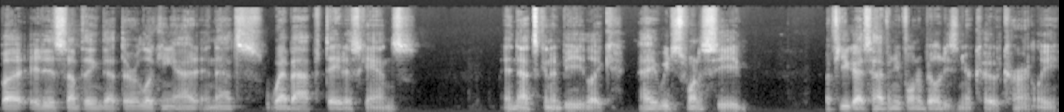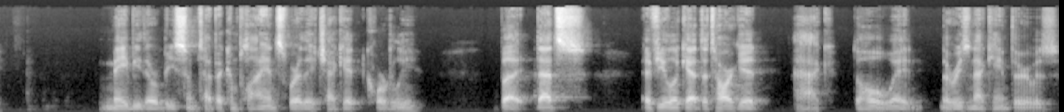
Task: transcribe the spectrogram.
but it is something that they're looking at, and that's web app data scans. And that's going to be like, hey, we just want to see if you guys have any vulnerabilities in your code currently, maybe there will be some type of compliance where they check it quarterly. But that's if you look at the target hack, the whole way the reason that came through was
